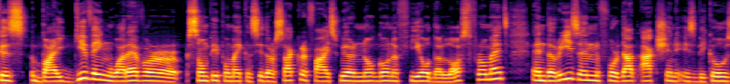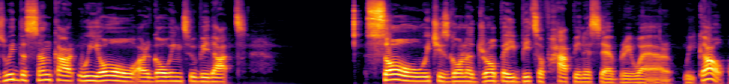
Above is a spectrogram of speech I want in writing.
because by giving whatever some people may consider sacrifice we are not to feel the loss from it. And the reason for that action is because with the sun card we all are going to be that soul which is gonna drop a bit of happiness everywhere we go.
